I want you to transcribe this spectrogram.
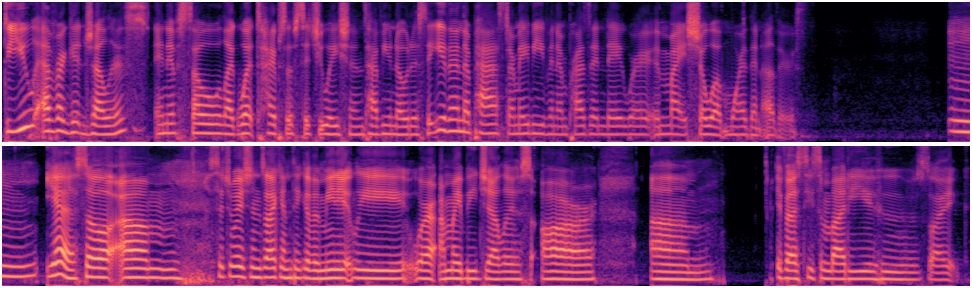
do you ever get jealous? And if so, like what types of situations have you noticed, either in the past or maybe even in present day, where it might show up more than others? Mm, yeah. So um, situations I can think of immediately where I might be jealous are um, if I see somebody who's like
